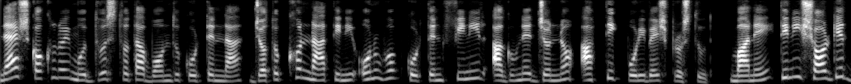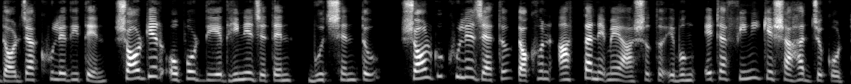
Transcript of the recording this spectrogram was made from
ন্যাশ কখনোই মধ্যস্থতা বন্ধ করতেন না, যতক্ষণ না তিনি অনুভব করতেন ফিনির আগুনের জন্য আত্মিক পরিবেশ প্রস্তুত। মানে তিনি স্বর্গের দরজা খুলে দিতেন, স্বর্গের ওপর দিয়ে ধিনে যেতেন, বুঝছেন তো? স্বর্গ খুলে যেত, তখন আত্মা নেমে আসত এবং এটা ফিনিকে সাহায্য করত।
